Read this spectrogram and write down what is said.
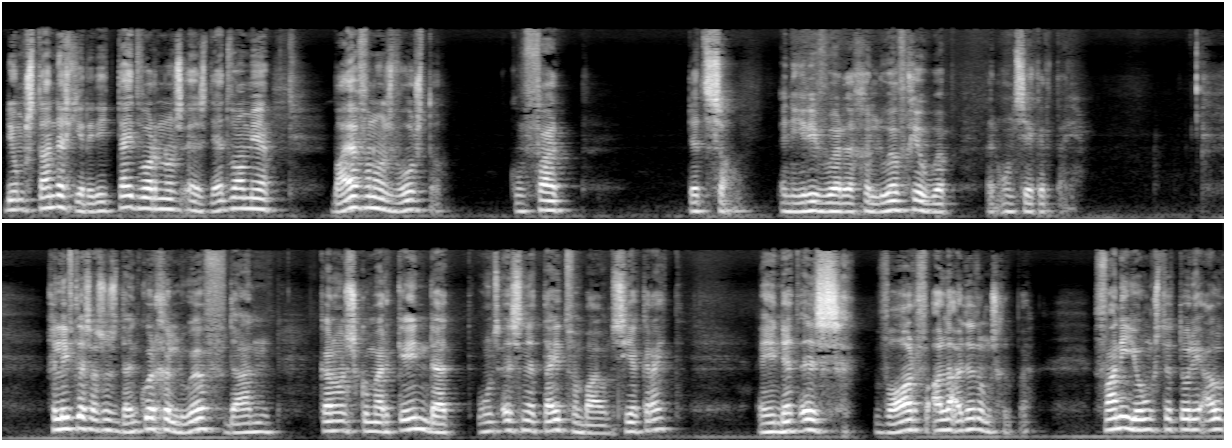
die omstandighede, die tyd waarin ons is, dit waarmee baie van ons worstel. Kom vat dit saam in hierdie woorde geloof gee hoop in onseker tye. Geliefdes, as ons dink oor geloof, dan kan ons kom erken dat ons is in 'n tyd van baie onsekerheid en dit is waar vir alle ouderdomsgroepe van die jongste tot die ou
